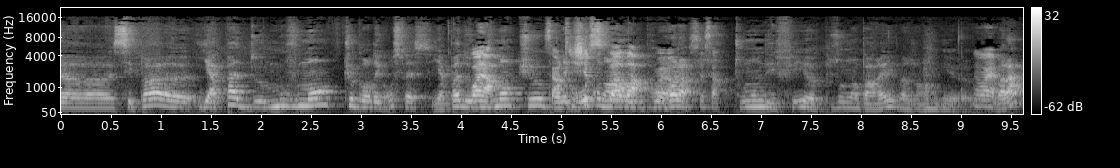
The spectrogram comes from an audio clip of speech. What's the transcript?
euh, c'est pas, il n'y a pas de mouvement que pour des grosses fesses. Il n'y a pas de Voilà. mouvement que pour les cliché gros qu'on seins. peut ou avoir. pour- Voilà, voilà. c'est ça. tout le monde est fait euh, plus ou moins pareil. Genre, euh, Ouais. Voilà.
